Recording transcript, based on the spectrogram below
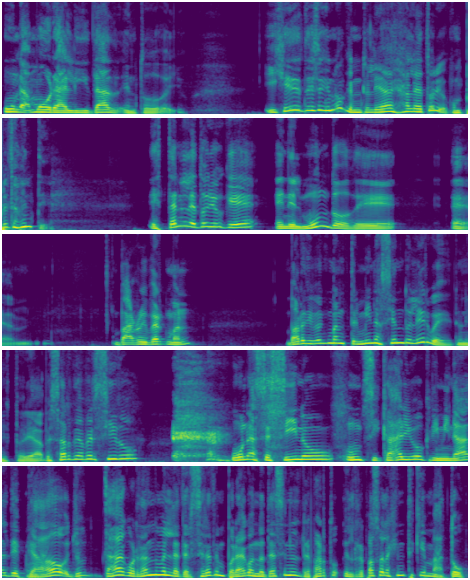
una moralidad en todo ello. Y Heider te dice que no, que en realidad es aleatorio, completamente. Es tan aleatorio que en el mundo de eh, Barry Bergman, Barry Bergman termina siendo el héroe de una historia, a pesar de haber sido un asesino, un sicario, criminal, despiadado. Yo estaba acordándome en la tercera temporada cuando te hacen el reparto, el repaso a la gente que mató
